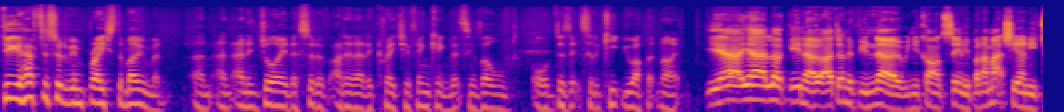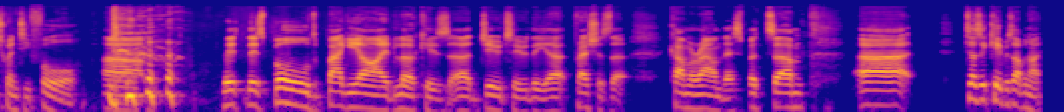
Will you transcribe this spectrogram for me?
Do you have to sort of embrace the moment and, and, and enjoy the sort of, I don't know, the creative thinking that's involved? Or does it sort of keep you up at night? Yeah, yeah. Look, you know, I don't know if you know, and you can't see me, but I'm actually only 24. Um, this, this bald, baggy-eyed look is uh, due to the uh, pressures that come around this. But um, uh, does it keep us up at night?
